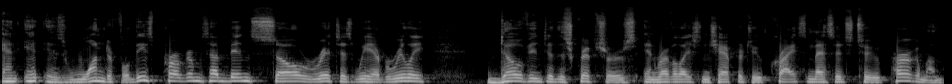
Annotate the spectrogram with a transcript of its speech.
and it is wonderful. These programs have been so rich as we have really dove into the scriptures in Revelation chapter 2, Christ's message to Pergamum.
